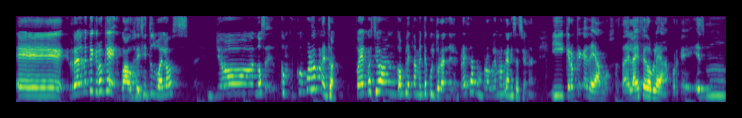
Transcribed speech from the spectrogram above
Eh, realmente creo que, wow, 600 vuelos. Yo no sé, con- concuerdo con Edson. Fue cuestión completamente cultural de la empresa, fue un problema organizacional. Y creo que de ambos, hasta de la FAA, porque es. mm,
